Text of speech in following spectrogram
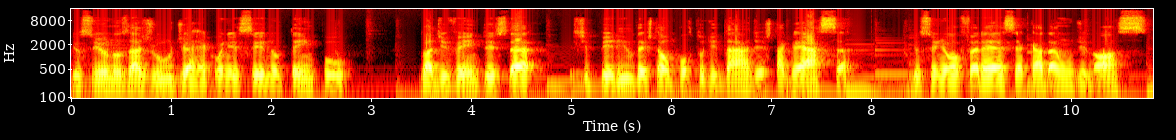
Que o Senhor nos ajude a reconhecer no tempo do advento esta, este período, esta oportunidade, esta graça que o Senhor oferece a cada um de nós,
